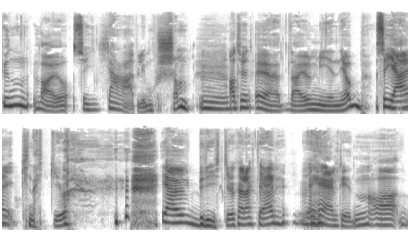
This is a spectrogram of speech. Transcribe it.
hun var jo så jævlig morsom mm. at hun ødela jo min jobb. Så jeg knekker jo jeg bryter jo karakter mm. hele tiden, og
